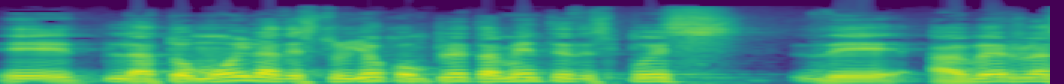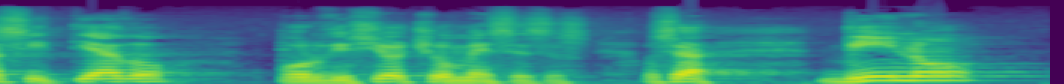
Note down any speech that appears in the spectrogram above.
eh, la tomó y la destruyó completamente después de haberla sitiado por 18 meses. O sea, vino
